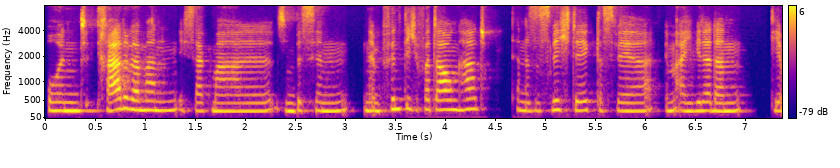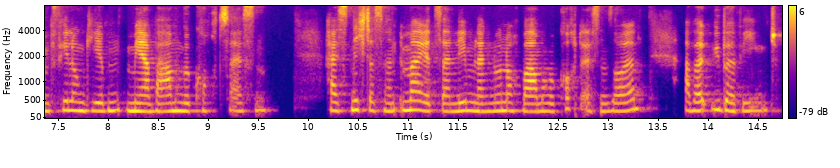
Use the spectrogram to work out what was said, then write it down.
Und gerade wenn man, ich sag mal, so ein bisschen eine empfindliche Verdauung hat, dann ist es wichtig, dass wir im Ayurveda dann die Empfehlung geben, mehr warm gekocht zu essen. Heißt nicht, dass man immer jetzt sein Leben lang nur noch warm gekocht essen soll, aber überwiegend.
